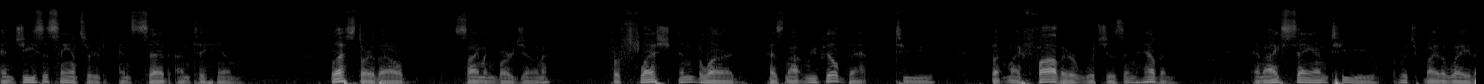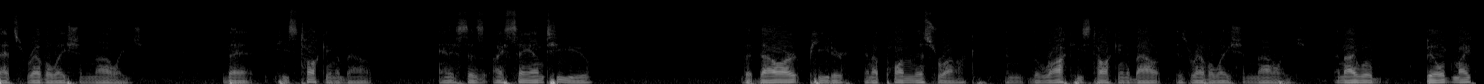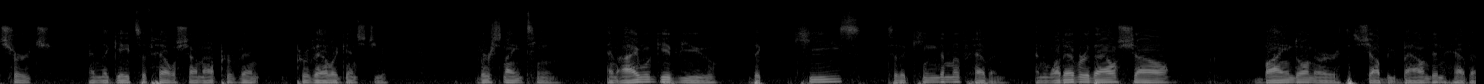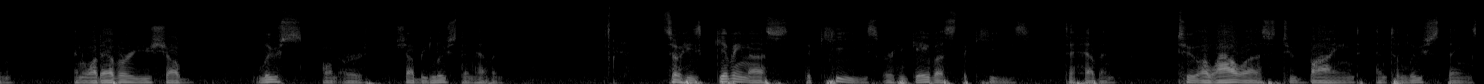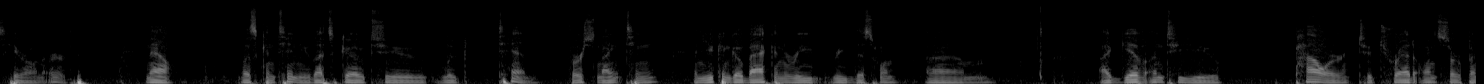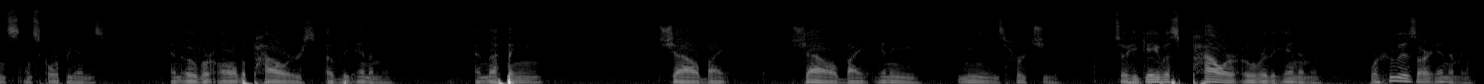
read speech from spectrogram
And Jesus answered and said unto him, Blessed art thou, Simon Barjona, for flesh and blood has not revealed that to you, but my Father which is in heaven. And I say unto you, which by the way, that's revelation knowledge that he's talking about. And it says, I say unto you that thou art Peter, and upon this rock, and the rock he's talking about is revelation knowledge, and I will build my church, and the gates of hell shall not prevent, prevail against you. Verse 19, and I will give you the keys to the kingdom of heaven, and whatever thou shalt bind on earth shall be bound in heaven, and whatever you shall loose on earth shall be loosed in heaven. So he's giving us the keys, or he gave us the keys to heaven to allow us to bind and to loose things here on earth. Now, let's continue. Let's go to Luke 10, verse 19. And you can go back and read, read this one. Um, I give unto you power to tread on serpents and scorpions and over all the powers of the enemy, and nothing shall by shall by any means hurt you. So he gave us power over the enemy. Well, who is our enemy?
